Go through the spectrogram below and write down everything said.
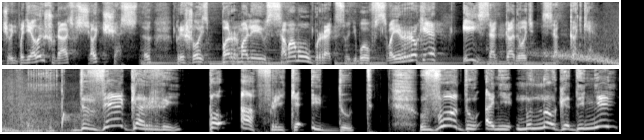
чего не поделаешь, у нас все честно. Пришлось Бармалею самому брать судьбу в свои руки и загадывать загадки. Две горы Африке идут Воду они много дней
